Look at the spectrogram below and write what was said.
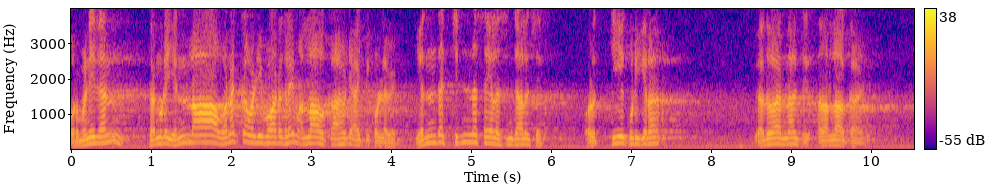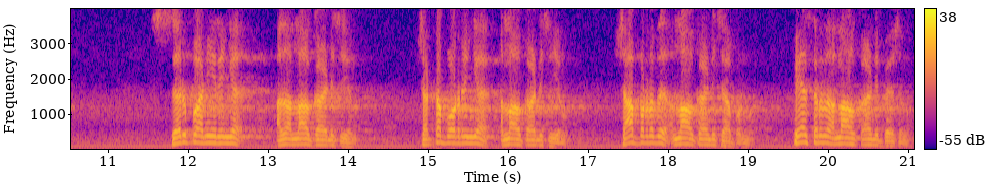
ஒரு மனிதன் தன்னுடைய எல்லா வணக்க வழிபாடுகளையும் அல்லாவுக்காக வேண்டி ஆக்கிக் கொள்ள வேண்டும். எந்த சின்ன செயலை செஞ்சாலும் சரி. ஒரு தீயை குடிக்கிறார் எதுவாக இருந்தாலும் சரி அது அல்லாவுக்காக வேண்டி. செருப்பு அணியறீங்க அது அல்லாவுக்காக வேண்டி செய்யணும். சட்டை போடுறீங்க அல்லாவுக்காக வேண்டி செய்யணும். சாப்பிட்றது அல்லாவுக்காக வேண்டி சாப்பிடணும். பேசுறது அல்லாவுக்காக வேண்டி பேசணும்.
